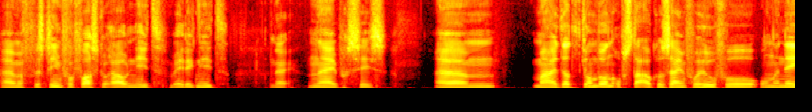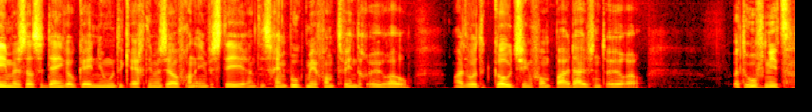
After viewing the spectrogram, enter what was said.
Eh, misschien voor Vasco Rauw niet, weet ik niet. Nee. Nee, precies. Ehm, maar dat kan wel een obstakel zijn voor heel veel ondernemers. Dat ze denken, oké, nu moet ik echt in mezelf gaan investeren. Het is geen boek meer van 20 euro. Maar het wordt een coaching van een paar duizend euro. Het hoeft niet.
